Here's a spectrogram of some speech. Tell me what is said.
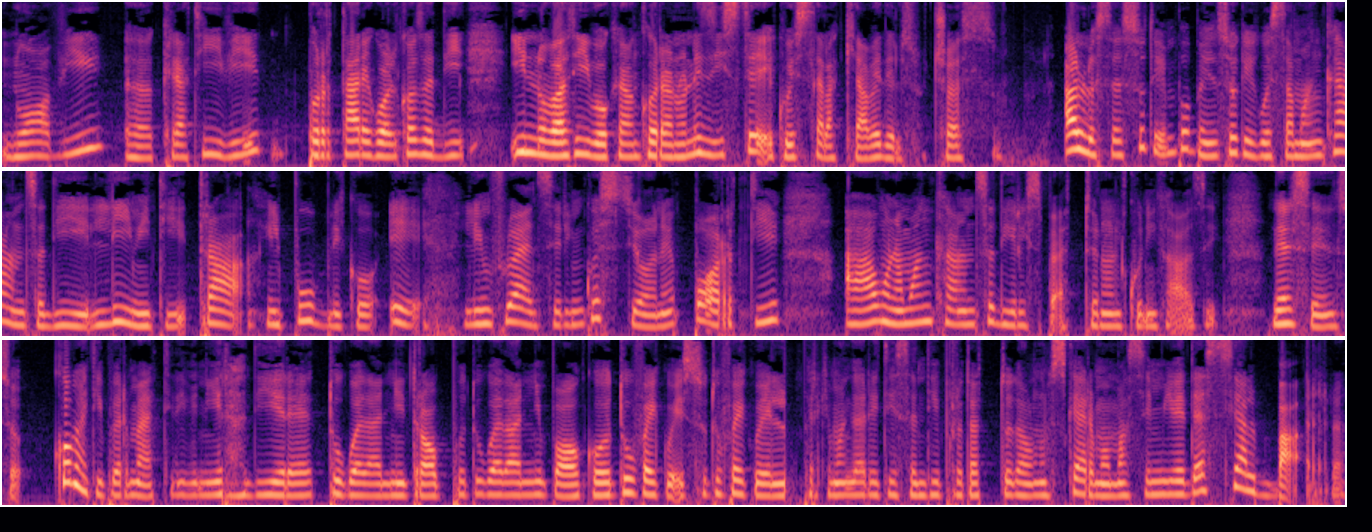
nuovi, eh, creativi, portare qualcosa di innovativo che ancora non esiste e questa è la chiave del successo. Allo stesso tempo penso che questa mancanza di limiti tra il pubblico e l'influencer in questione porti a una mancanza di rispetto in alcuni casi, nel senso come ti permetti di venire a dire tu guadagni troppo, tu guadagni poco, tu fai questo, tu fai quello, perché magari ti senti protetto da uno schermo, ma se mi vedessi al bar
